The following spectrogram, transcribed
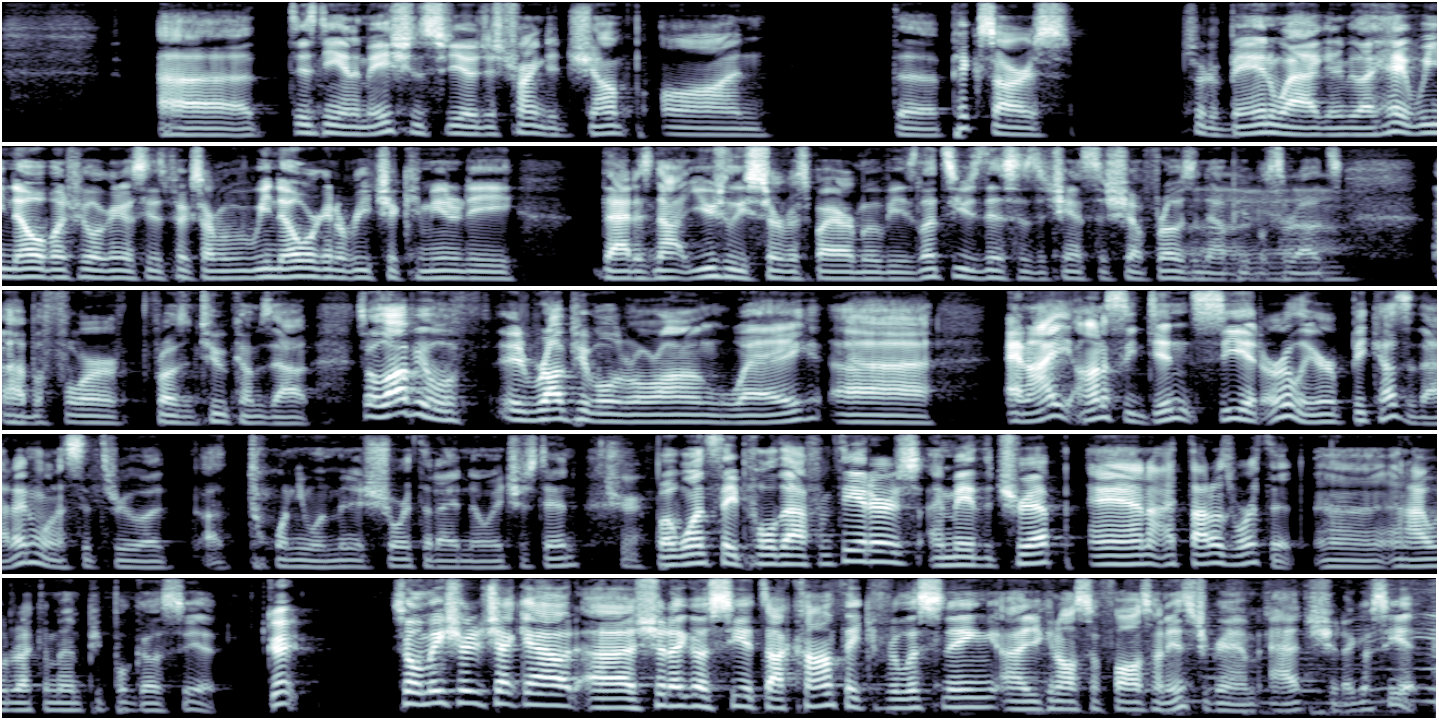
uh, Disney Animation Studio just trying to jump on the Pixar's sort of bandwagon and be like, hey, we know a bunch of people are going to see this Pixar movie. We know we're going to reach a community that is not usually serviced by our movies. Let's use this as a chance to shove Frozen down people's throats uh, before Frozen 2 comes out. So a lot of people, it rubbed people the wrong way. Uh, and I honestly didn't see it earlier because of that. I didn't want to sit through a, a 21 minute short that I had no interest in. Sure. But once they pulled out from theaters, I made the trip and I thought it was worth it. Uh, and I would recommend people go see it. Great. So make sure to check out uh, shouldigoseeit.com. Thank you for listening. Uh, you can also follow us on Instagram at should I go see it.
